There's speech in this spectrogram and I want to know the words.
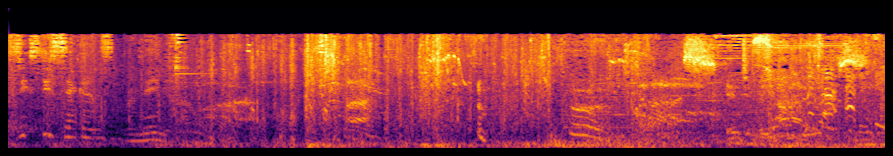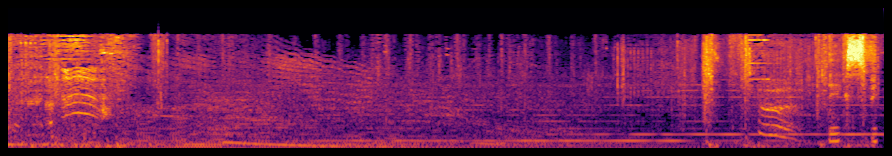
Sixty seconds remaining. Pass into the eye. Exp-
